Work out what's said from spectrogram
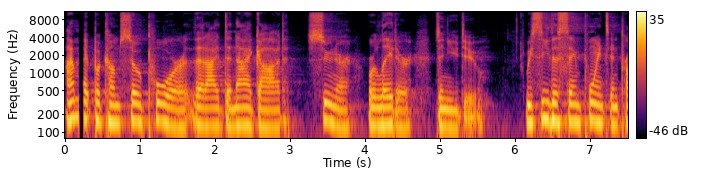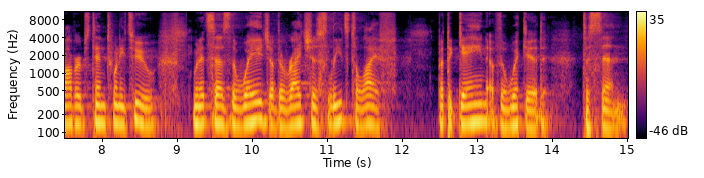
I might become so poor that I deny God sooner or later than you do. We see this same point in Proverbs 10:22 when it says the wage of the righteous leads to life, but the gain of the wicked to sin.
